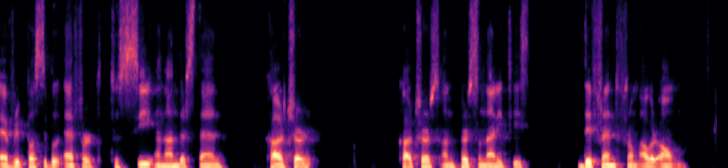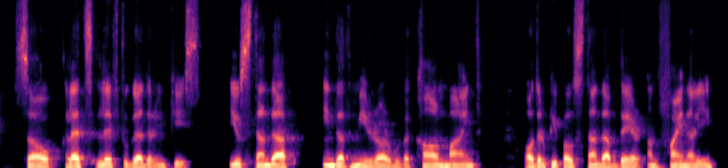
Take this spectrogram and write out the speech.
every possible effort to see and understand culture, cultures and personalities different from our own. So let's live together in peace. You stand up in that mirror with a calm mind. Other people stand up there, and finally,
